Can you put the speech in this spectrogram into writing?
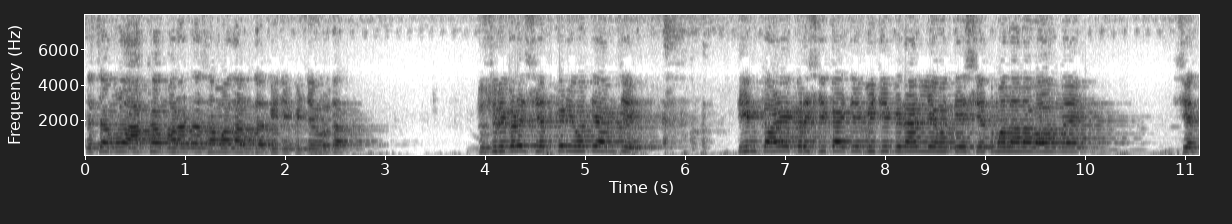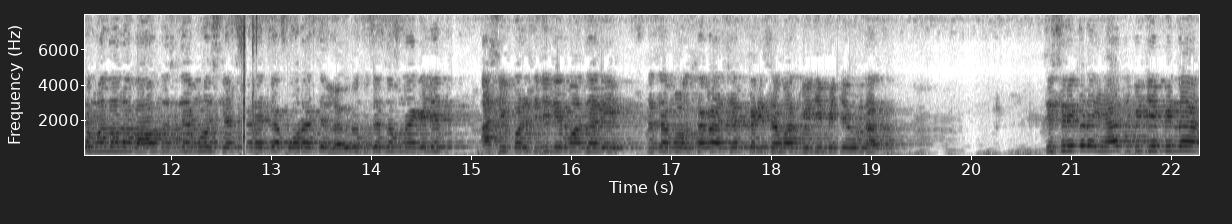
त्याच्यामुळे अख्खा मराठा समाज आमचा बीजेपीच्या विरोधात. दुसरीकडे शेतकरी होते आमचे. तीन काळे कृषी कायदे बीजेपीने आणले होते. शेतमालाला भाव नाही. शेतमालाला भाव नसल्यामुळे शेतकऱ्याच्या पोराचे लग्न सुद्धा जमना गेलेत. अशी परिस्थिती निर्माण झाली. त्याच्यामुळे सगळा शेतकरी समाज बीजेपीच्या विरोधात. तिसरीकडे ह्याच बीजेपीनं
